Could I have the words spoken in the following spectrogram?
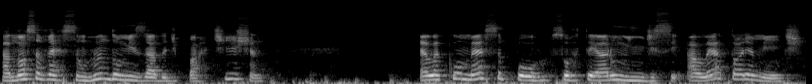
a nossa versão randomizada de partition ela começa por sortear um índice aleatoriamente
